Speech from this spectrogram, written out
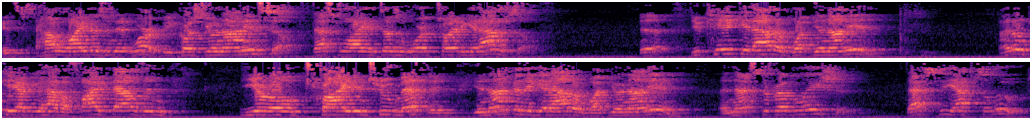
It's how why doesn't it work? Because you're not in self. That's why it doesn't work trying to get out of self. Yeah? You can't get out of what you're not in. I don't care if you have a 5,000 year old tried and true method, you're not going to get out of what you're not in. And that's the revelation. That's the absolute.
